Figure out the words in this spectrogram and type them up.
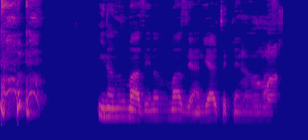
inanılmaz inanılmaz yani gerçekten inanılmaz. İnanılmaz.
